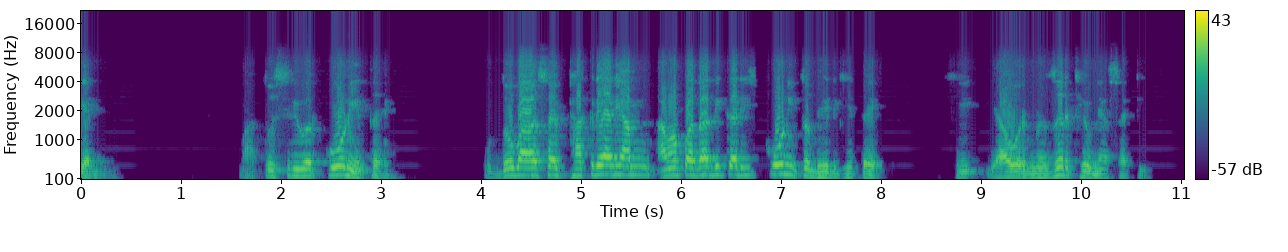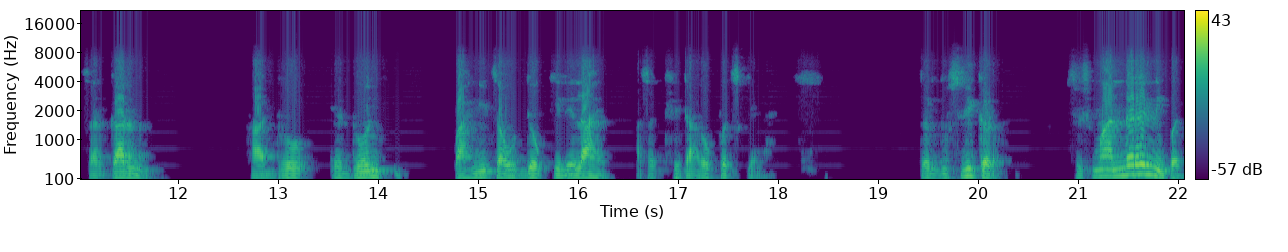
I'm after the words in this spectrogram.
यांनी मातोश्रीवर कोण येत आहे उद्धव बाळासाहेब ठाकरे आणि आम्हा पदाधिकारी कोण इथं भेट घेत आहे ही यावर नजर ठेवण्यासाठी सरकारनं हा ड्रो हे ड्रोन पाहणीचा उद्योग केलेला आहे असा थेट आरोपच केला आहे तर दुसरीकडं सुषमा अंधारेंनी पण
